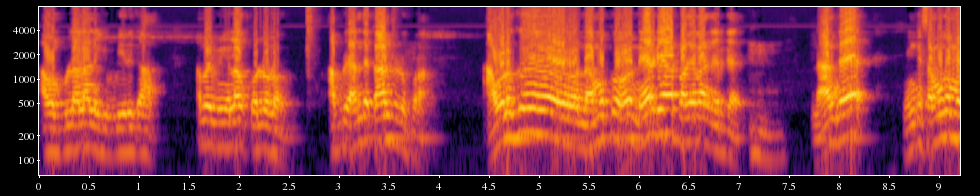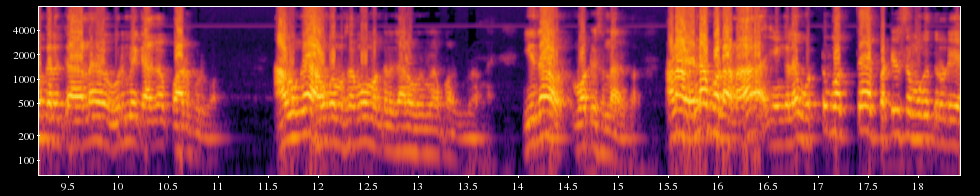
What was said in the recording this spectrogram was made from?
அவன் பிள்ளைலாம் இன்னைக்கு இப்படி இருக்கான். அப்போ இவங்கெல்லாம் கொல்லணும். அப்படி அந்த கான்செப்ட் போகிறான் அவனுக்கும் நமக்கும் நேரடியாக பகைவாங்க இருக்காது நாங்க எங்க சமூக மக்களுக்கான உரிமைக்காக பாடுபடுவோம். அவங்க அவங்க சமூக மக்களுக்கான உரிமையாக பாடுபடுவாங்க. இதுதான் மோட்டிவேஷனா இருக்கும். ஆனா அவன் என்ன பண்ணான்னா எங்களை ஒட்டுமொத்த பட்டியல் சமூகத்தினுடைய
